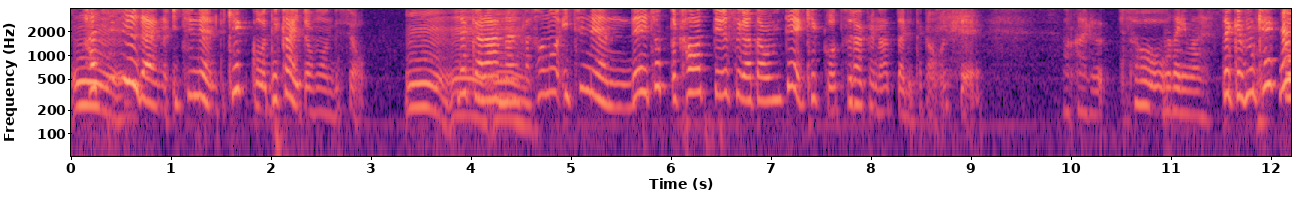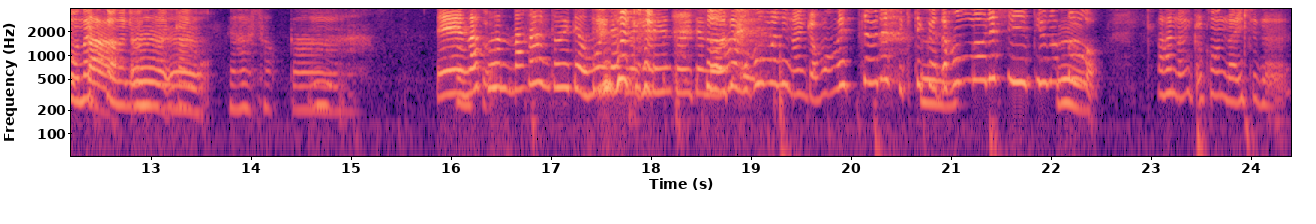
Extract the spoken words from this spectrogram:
うん。80代の1年って結構でかいと思うんですよ。うんだからなんかうその1年でちょっと変わってる姿を見て結構辛くなったりとかもして。わかる。そう。わかります。だからもう結構泣きそうになりました何回も。うんうん。あそっか、うんえー、泣そうそう。く泣かんといて思い出しなきゃせんといてなそうでもほんまになんかもうめっちゃ嬉しい来てくれて、うん。ほんま嬉しいっていうのと、あなんかこんな1年。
